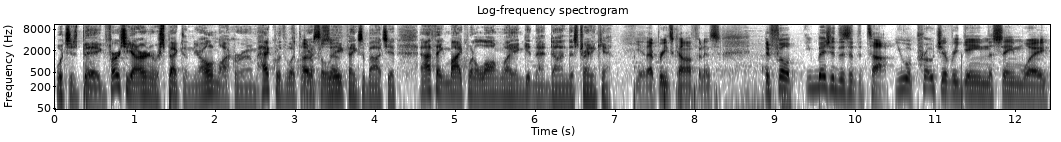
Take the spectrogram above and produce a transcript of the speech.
which is big. First, you got to earn respect in your own locker room. Heck with what the 100%. rest of the league thinks about you. And I think Mike went a long way in getting that done this training camp. Yeah, that breeds confidence. And Philip, you mentioned this at the top. You approach every game the same way.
